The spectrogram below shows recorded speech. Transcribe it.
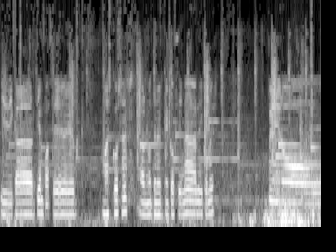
y dedicar tiempo a hacer más cosas al no tener que cocinar ni comer. Pero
